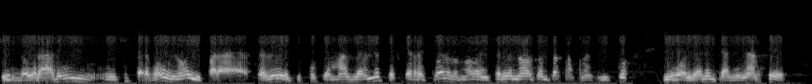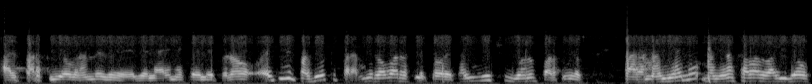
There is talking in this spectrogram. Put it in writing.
sin lograr un, un, Super Bowl, ¿no? Y para ser el equipo que más vende, pues qué recuerdo, ¿no? Vencer de nuevo contra San Francisco y volver a encaminarse al partido grande de, la NFL. Pero ese es el partido que para mí roba reflectores. Hay muchos buenos partidos. Para mañana, mañana sábado hay dos.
